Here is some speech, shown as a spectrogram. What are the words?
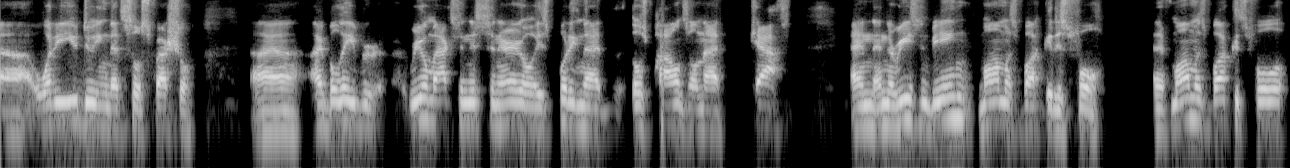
uh, what are you doing that's so special?" Uh, I believe Rio Max in this scenario is putting that those pounds on that calf, and and the reason being, Mama's bucket is full, and if Mama's bucket's full,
